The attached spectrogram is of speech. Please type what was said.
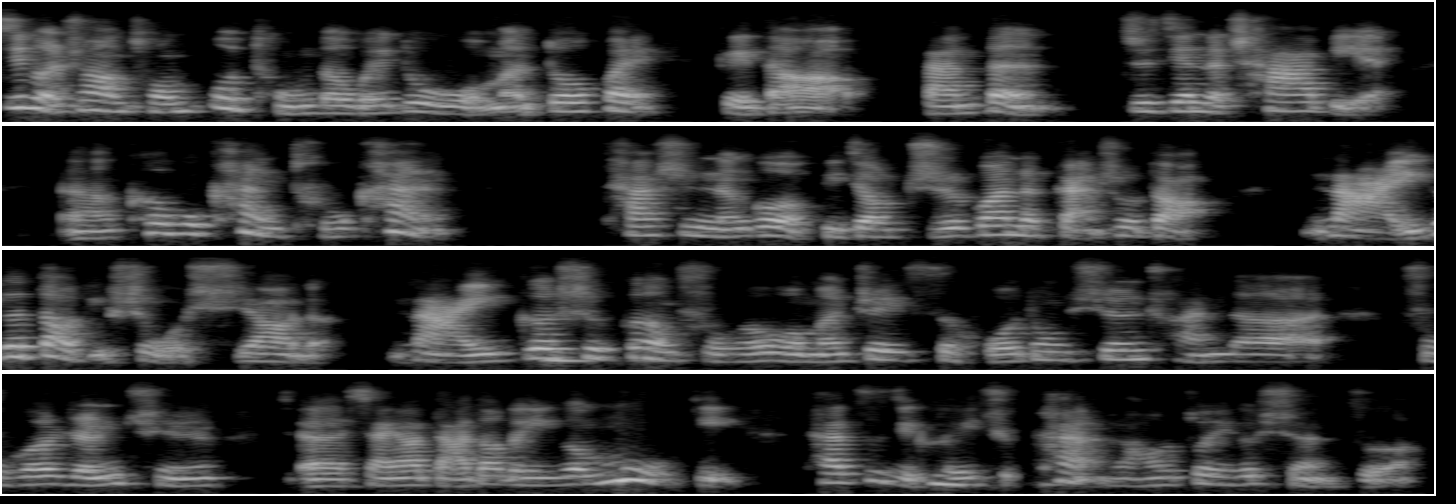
基本上从不同的维度，我们都会给到版本之间的差别，嗯，客户看图看，他是能够比较直观的感受到哪一个到底是我需要的。哪一个是更符合我们这一次活动宣传的，符合人群呃想要达到的一个目的，他自己可以去看，然后做一个选择。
